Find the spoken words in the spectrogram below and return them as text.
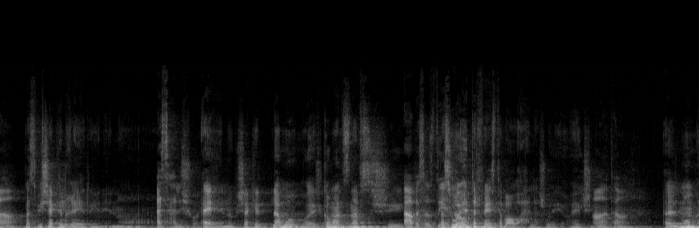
آه. بس بشكل غير يعني إنه أسهل شوي. إيه إنه بشكل لا مو ال commands نفس الشيء آه بس قصدي بس هو ال interface تبعه أحلى شوية وهيك شيء. آه تمام. المهم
